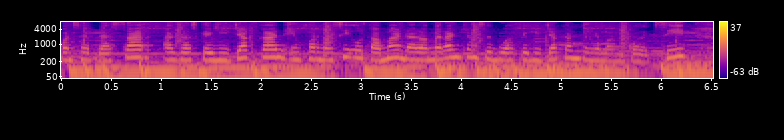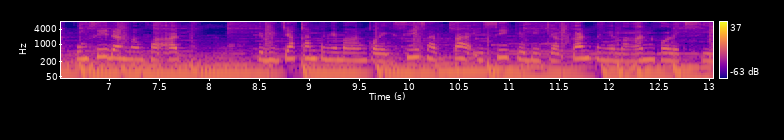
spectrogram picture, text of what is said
konsep dasar, azas kebijakan, informasi utama dalam merancang sebuah kebijakan pengembangan koleksi, fungsi dan manfaat kebijakan pengembangan koleksi, serta isi kebijakan pengembangan koleksi.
